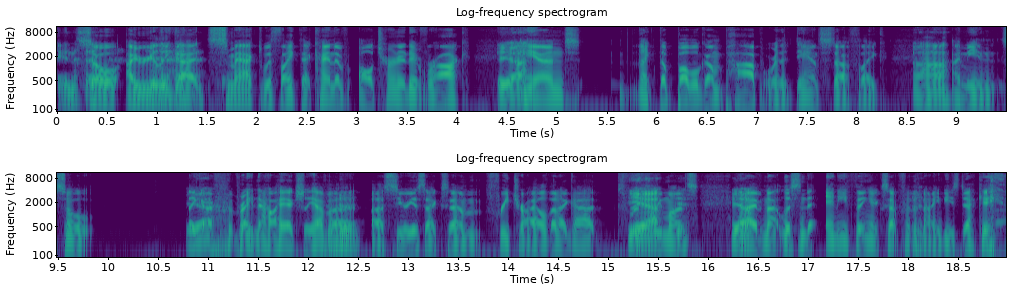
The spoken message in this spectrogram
and so I really got smacked with like that kind of alternative rock yeah, and like the bubblegum pop or the dance stuff. Like, uh huh. I mean, so like Yeah. I, right now, I actually have a, a Sirius XM free trial that I got for Yeah. three months, Yeah. and I've not listened to anything except for the '90s decade.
